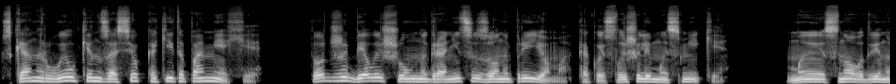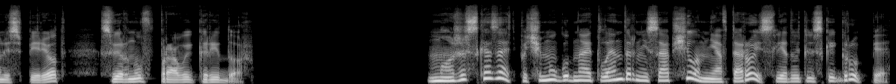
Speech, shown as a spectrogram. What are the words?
Сканер Уилкин засек какие-то помехи. Тот же белый шум на границе зоны приема, какой слышали мы с Микки. Мы снова двинулись вперед, свернув в правый коридор. «Можешь сказать, почему Гуднайт Лендер не сообщила мне о второй исследовательской группе?»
